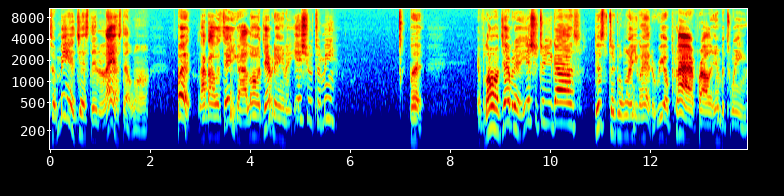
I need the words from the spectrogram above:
To me, it just didn't last that long. But like I was telling you guys, longevity ain't an issue to me. But if longevity an issue to you guys, this particular one, you're going to have to reapply probably in between,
